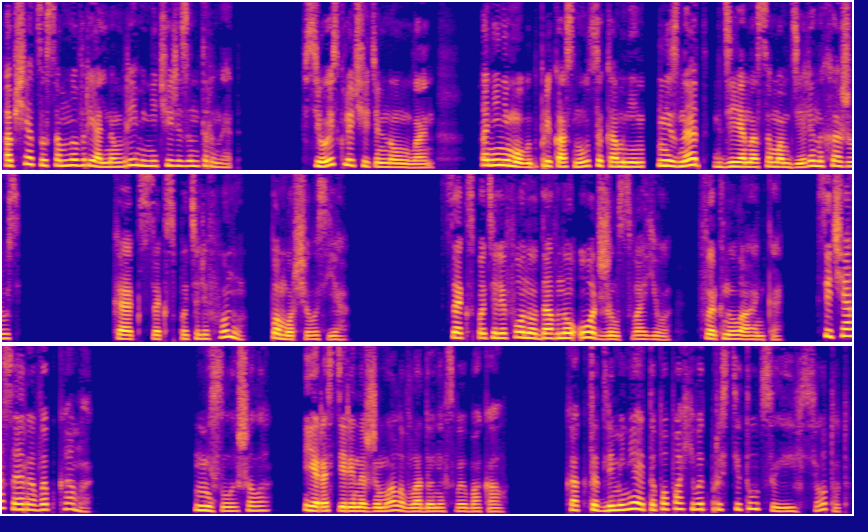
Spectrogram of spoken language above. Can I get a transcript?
общаться со мной в реальном времени через интернет. Все исключительно онлайн. Они не могут прикоснуться ко мне, не знают, где я на самом деле нахожусь. «Как секс по телефону?» — поморщилась я. «Секс по телефону давно отжил свое», — фыркнула Анька. «Сейчас эра вебкама». Не слышала. Я растерянно сжимала в ладонях свой бокал. Как-то для меня это попахивает проституцией, и все тут.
